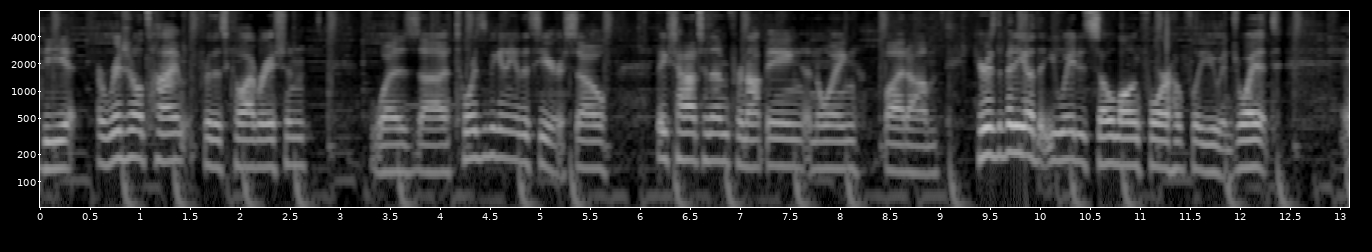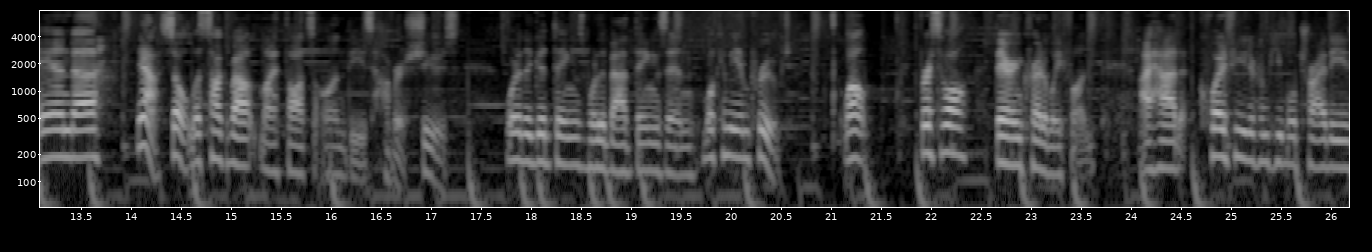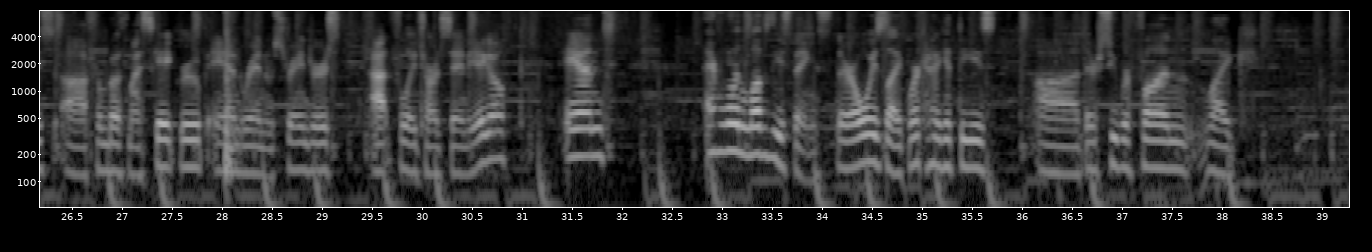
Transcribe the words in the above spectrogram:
the original time for this collaboration was uh, towards the beginning of this year. So Big shout out to them for not being annoying, but um, here's the video that you waited so long for. Hopefully you enjoy it. And uh, yeah, so let's talk about my thoughts on these hover shoes. What are the good things, what are the bad things, and what can be improved? Well, first of all, they're incredibly fun. I had quite a few different people try these uh, from both my skate group and random strangers at Fully Charged San Diego. And everyone loves these things. They're always like, where can I get these? Uh, they're super fun. Like,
